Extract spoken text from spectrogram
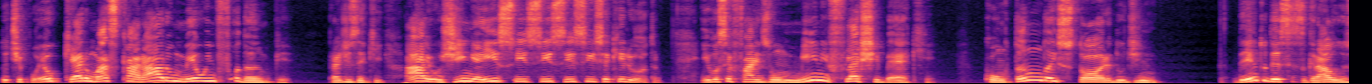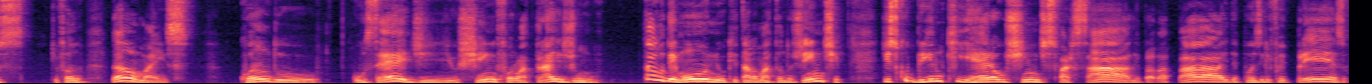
do tipo, eu quero mascarar o meu infodump. Para dizer que, ah, o Jin é isso, isso, isso, isso, isso e aquele outro. E você faz um mini flashback contando a história do Jin dentro desses graus, de falando, não, mas quando o Zed e o Shen foram atrás de um tal demônio que estava matando gente, descobriram que era o Shin disfarçado e papapá, e depois ele foi preso.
